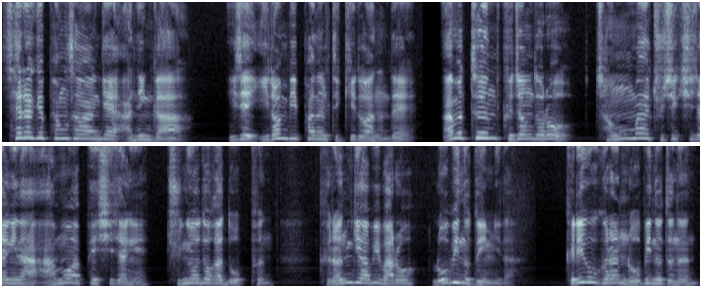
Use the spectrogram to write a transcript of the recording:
세력에 평성한 게 아닌가 이제 이런 비판을 듣기도 하는데 아무튼 그 정도로 정말 주식시장이나 암호화폐 시장에 중요도가 높은 그런 기업이 바로 로빈후드입니다. 그리고 그런 로빈후드는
